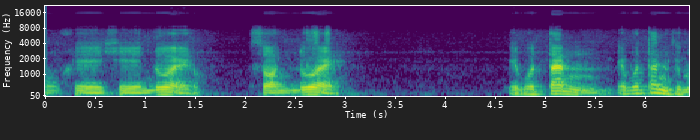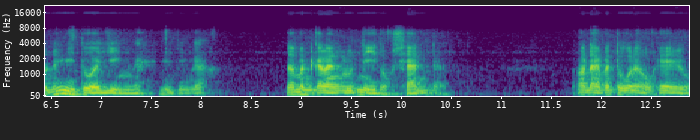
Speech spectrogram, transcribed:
โอเค เคนด้วย ซอนด้วย เอเวอร์ตัน เอเวอร์ตันคือมันไม่มีตัวยิงนะจริงๆแล้วแล้วมันกำลังลุ้นหนีตกชั้นนะเอานายประตูนะโอเคอยู่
